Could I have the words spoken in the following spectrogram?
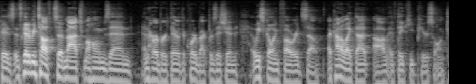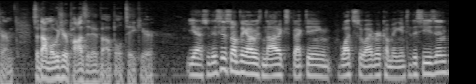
because it's to be tough to match Mahomes and and Herbert there, at the quarterback position, at least going forward. So I kind of like that um, if they keep Pierce long term. So Dom, what was your positive uh, bold take here? Yeah, so this is something I was not expecting whatsoever coming into the season.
